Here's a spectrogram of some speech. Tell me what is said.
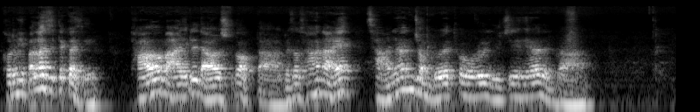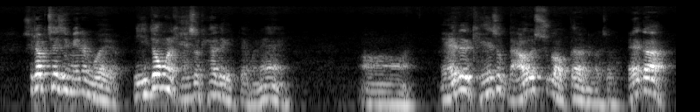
걸음이 빨라질 때까지 다음 아이를 낳을 수가 없다. 그래서 하나에 4년 정도의 토를 유지해야 된다. 수렵 체진미는 뭐예요? 이동을 계속 해야 되기 때문에 어, 애를 계속 낳을 수가 없다는 거죠. 애가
